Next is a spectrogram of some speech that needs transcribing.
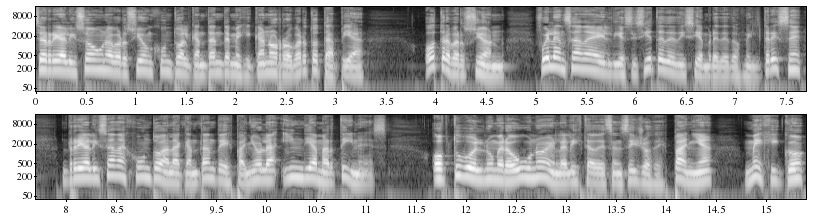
se realizó una versión junto al cantante mexicano Roberto Tapia. Otra versión fue lanzada el 17 de diciembre de 2013, realizada junto a la cantante española India Martínez. Obtuvo el número uno en la lista de sencillos de España, México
